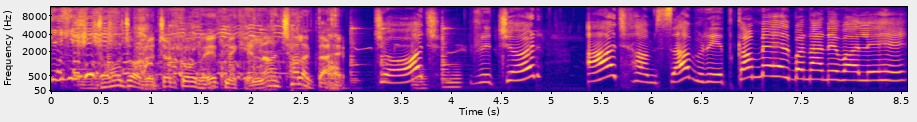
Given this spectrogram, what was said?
जॉर्ज और रिचर्ड को रेत में खेलना अच्छा लगता है जॉर्ज रिचर्ड आज हम सब रेत का महल बनाने वाले हैं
